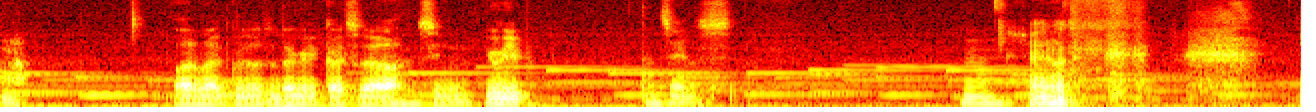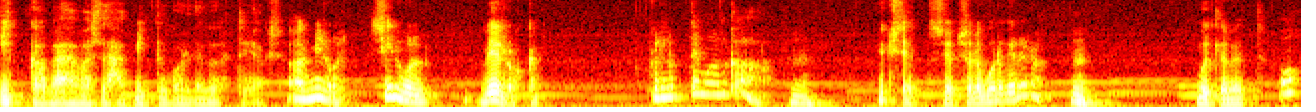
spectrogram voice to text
noh, ma arvan, et kui ta seda kõike asja siin juhib, ta on söönud mm.. söönud. ikka päevas läheb mitu korda kõht tühjaks. aga minul, sinul veel rohkem. küllap temal ka Mm. üks hetk sööb selle burgeri ära Mm. mõtleb, et oh,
